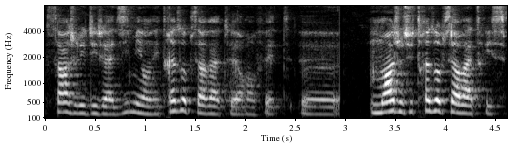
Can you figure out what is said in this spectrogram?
ça je l'ai déjà dit, mais on est très observateur en fait. Euh, moi je suis très observatrice.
